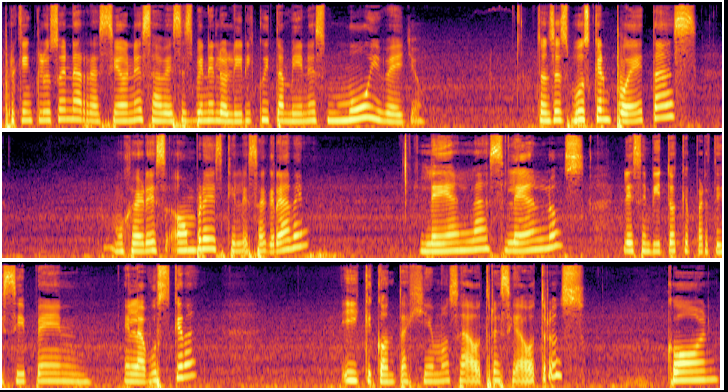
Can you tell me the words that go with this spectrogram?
Porque incluso en narraciones a veces viene lo lírico y también es muy bello. Entonces busquen poetas, mujeres, hombres que les agraden, léanlas, léanlos. Les invito a que participen en la búsqueda y que contagiemos a otras y a otros con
